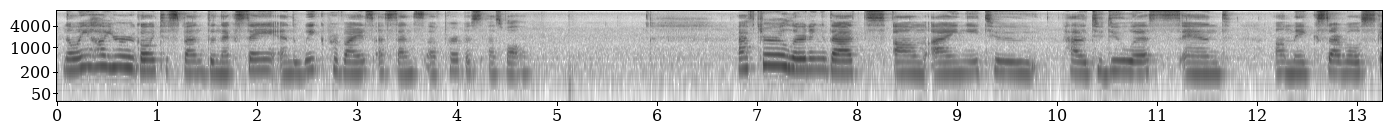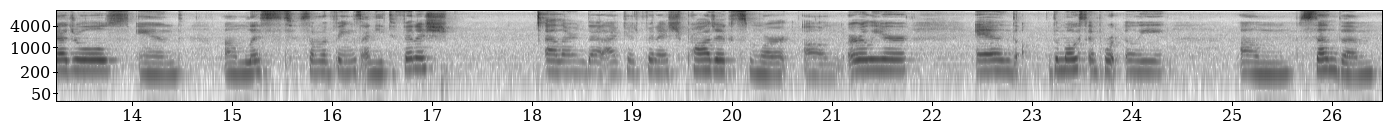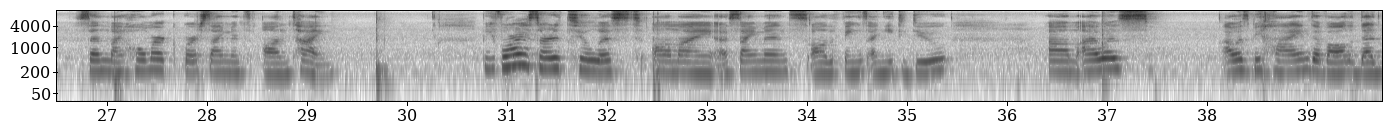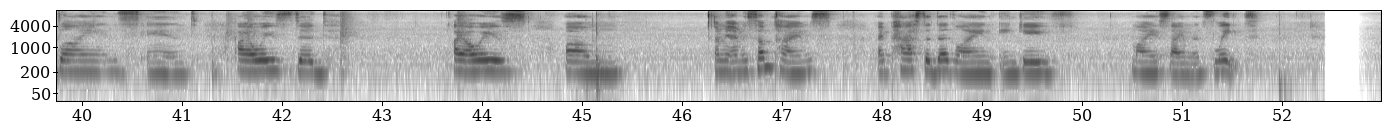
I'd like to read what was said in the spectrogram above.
Knowing how you're going to spend the next day and the week provides a sense of purpose as well. After learning that um, I need to have to do lists and um, make several schedules and um, list some of the things I need to finish, I learned that I could finish projects more um, earlier and the most importantly, um, send them, send my homework or assignments on time. Before I started to list all my assignments, all the things I need to do, um, I was I was behind of all the deadlines and I always did I always um I mean I mean sometimes I passed the deadline and gave my assignments late.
